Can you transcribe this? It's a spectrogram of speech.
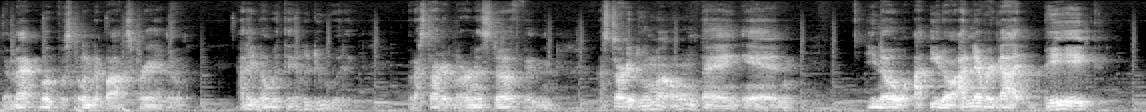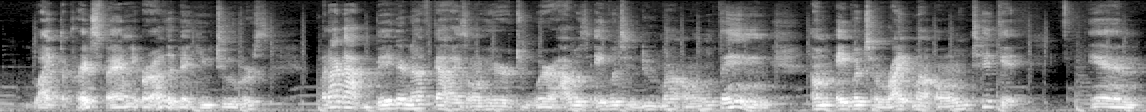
The MacBook was still in the box brand new. I didn't know what the hell to do with it. But I started learning stuff and I started doing my own thing. And, you know, I, you know, I never got big like the Prince family or other big YouTubers. But I got big enough guys on here to where I was able to do my own thing. I'm able to write my own ticket. And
